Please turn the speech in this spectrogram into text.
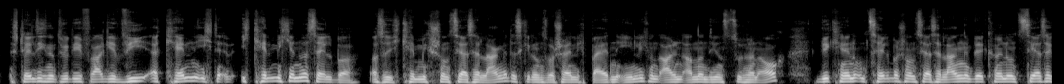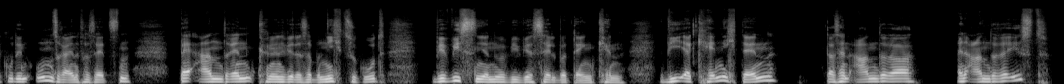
stellt sich natürlich die Frage, wie erkenne ich, denn, ich kenne mich ja nur selber. Also ich kenne mich schon sehr, sehr lange. Das geht uns wahrscheinlich beiden ähnlich und allen anderen, die uns zuhören auch. Wir kennen uns selber schon sehr, sehr lange. Wir können uns sehr, sehr gut in uns reinversetzen. Bei anderen können wir das aber nicht so gut. Wir wissen ja nur, wie wir selber denken. Wie erkenne ich denn, dass ein anderer ein anderer ist?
